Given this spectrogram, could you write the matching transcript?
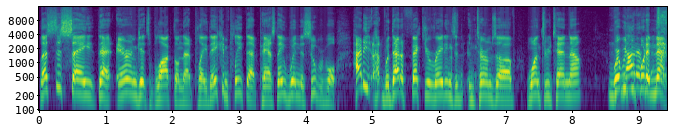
Let's just say that Aaron gets blocked on that play. They complete that pass. They win the Super Bowl. How do you, would that affect your ratings in, in terms of one through ten now? Where would Not you put him then?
